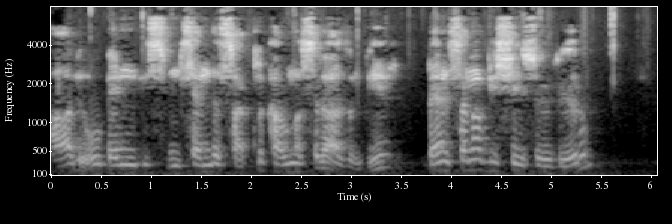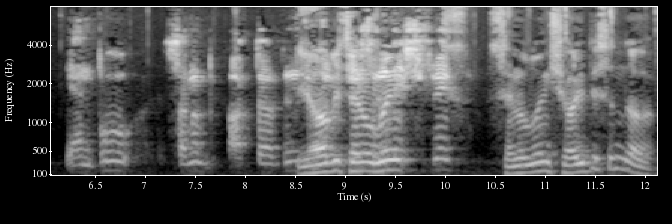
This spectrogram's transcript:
Abi o benim ismim sende saklı kalması lazım. Bir, ben sana bir şey söylüyorum. Yani bu sana aktardığın... Ya abi sen olayın- deşifre. Sen olayın şahidisin de abi.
